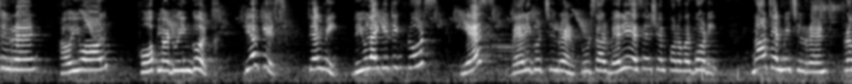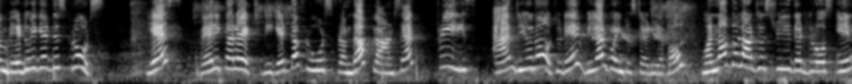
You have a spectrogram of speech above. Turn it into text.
children, how are you all? Hope you are doing good. Dear kids, tell me, do you like eating fruits? Yes? Very good children. Fruits are very essential for our body. Now tell me children, from where do we get these fruits? Yes? Very correct. We get the fruits from the plants and trees. And do you know, today we are going to study about one of the largest tree that grows in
